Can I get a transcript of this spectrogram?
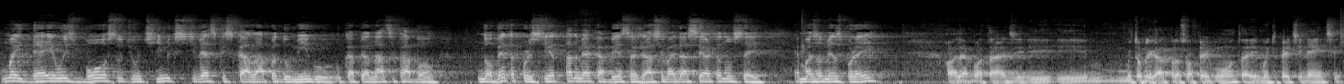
uma ideia, um esboço de um time que se tivesse que escalar para domingo o campeonato, você fala, bom, 90% está na minha cabeça já, se vai dar certo eu não sei. É mais ou menos por aí? Olha, boa tarde e, e muito obrigado pela sua pergunta e muito pertinente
